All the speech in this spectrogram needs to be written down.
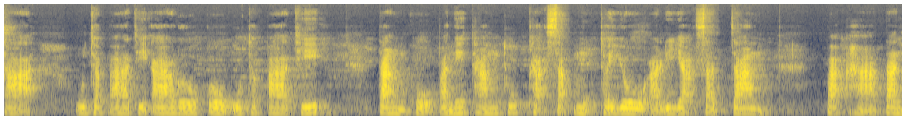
ชา อุทปาทิอาโรโก อุทปาทิตังโขปนิทังทุกขะสมุทโย อริยสัจจัง ปหาตัน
